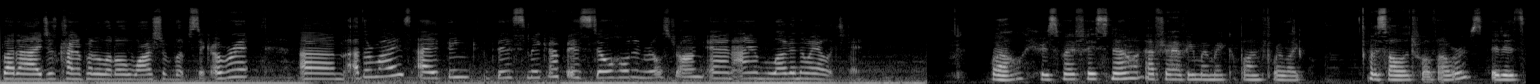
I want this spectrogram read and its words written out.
but I just kind of put a little wash of lipstick over it. Um, otherwise, I think this makeup is still holding real strong and I am loving the way I look today. Well, here's my face now after having my makeup on for like a solid 12 hours. It is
